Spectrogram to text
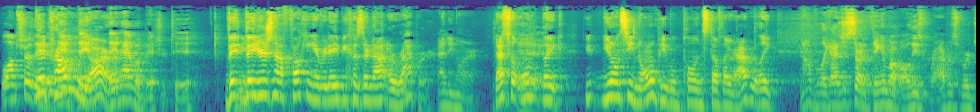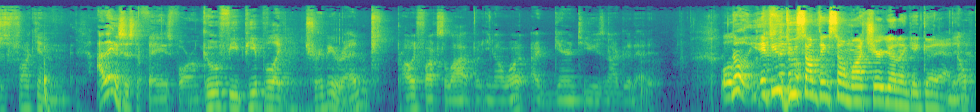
Well, I'm sure They they'd, probably they'd, are. They'd have a bitch or two. They they're just not fucking every day because they're not a rapper anymore. That's the only Yeah. like you, you don't see normal people pulling stuff like rapper like No, but like I just started thinking about all these rappers who are just fucking I think it's just a phase for him. goofy people. Like Trippie Redd probably fucks a lot, but you know what? I guarantee you he's not good at it. Well, no. If you do about- something so much, you're gonna get good at it. Nope.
